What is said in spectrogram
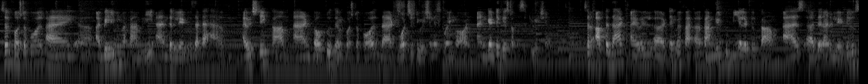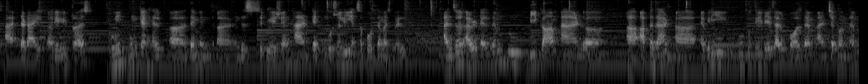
So first of all, I uh, I believe in my family and the relatives that I have. I will stay calm and talk to them first of all that what situation is going on and get a gist of the situation. So after that, I will uh, tell my fa- uh, family to be a little calm as uh, there are relatives that I uh, really trust whom, whom can help uh, them in in this situation and can emotionally and support them as well. And sir, I will tell them to be calm and. Uh, after that, uh, every two to three days, I will call them and check on them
